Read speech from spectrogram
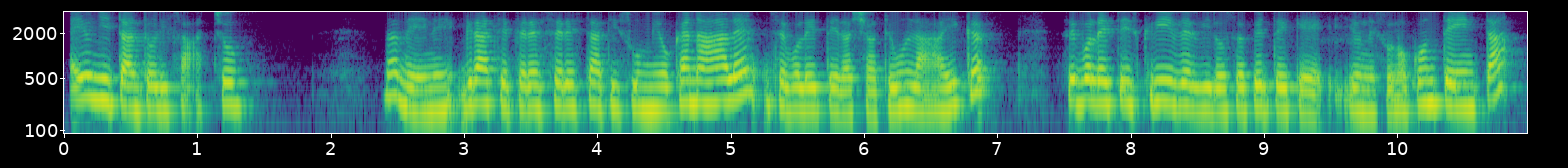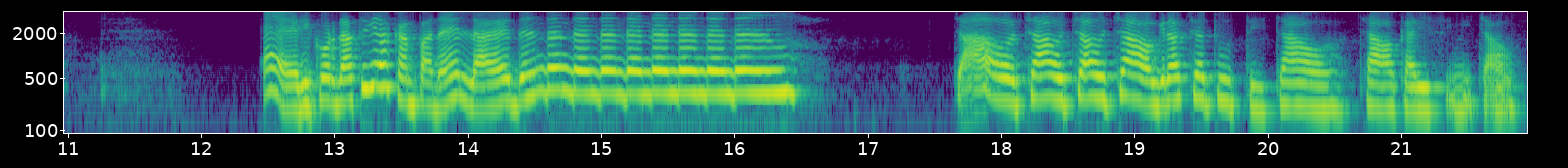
e ogni tanto li faccio. Va bene, grazie per essere stati sul mio canale, se volete lasciate un like, se volete iscrivervi lo sapete che io ne sono contenta. E ricordatevi la campanella, eh? Dun dun dun ciao, ciao, ciao, ciao, grazie a tutti, ciao, ciao carissimi, ciao.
